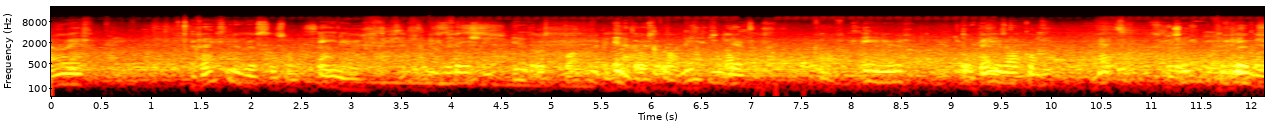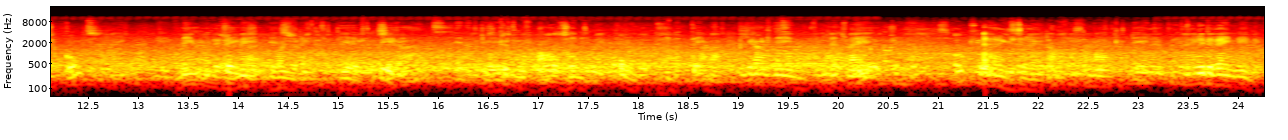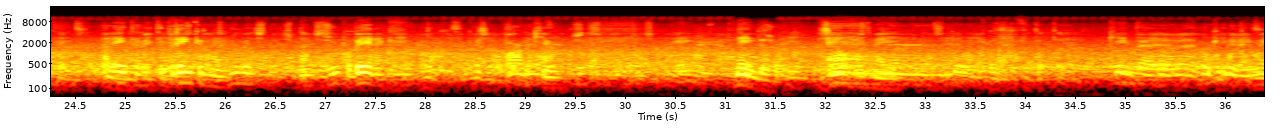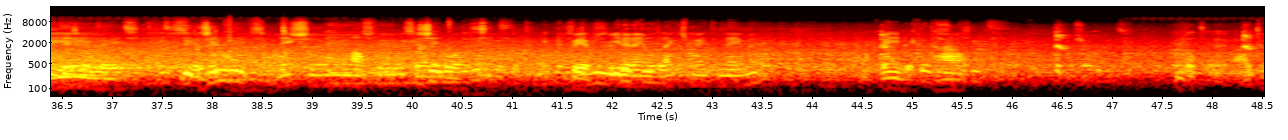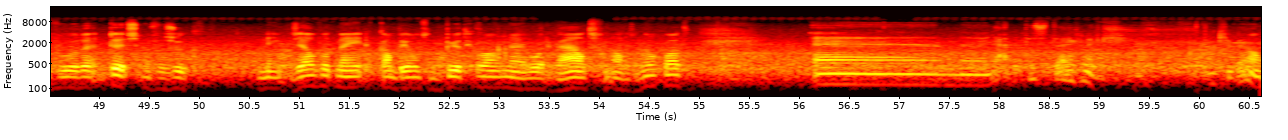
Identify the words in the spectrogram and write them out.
gaan we weer. 15 augustus om 1 uur. Het feestje in het Oosterpark. In het Oosterpark. 39. Vanaf 1 uur. Tot ben je welkom. Met gezin. Je komt. Neem iedereen mee waarvan je denkt, die heeft zin in. Die heeft er alle zin in om in het thema piraat nemen. Net mij ook er een dag van te maken. Voor iedereen neem ik wat aan eten, te drinken. En te zoeken probeer ik. Barbecue. Neem dus ook zelf wat mee. Ik weet of ik dat uh, kind uh, ook iedereen mee die er zin in heeft. Dus uh, als er zin Ik probeer iedereen wat lekkers mee te nemen. Ik weet niet of ik het haal om dat uit te voeren. Dus een verzoek. Neem zelf wat mee. Dat kan bij ons in de buurt gewoon worden gehaald van alles en nog wat. En is eigenlijk. Dankjewel.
